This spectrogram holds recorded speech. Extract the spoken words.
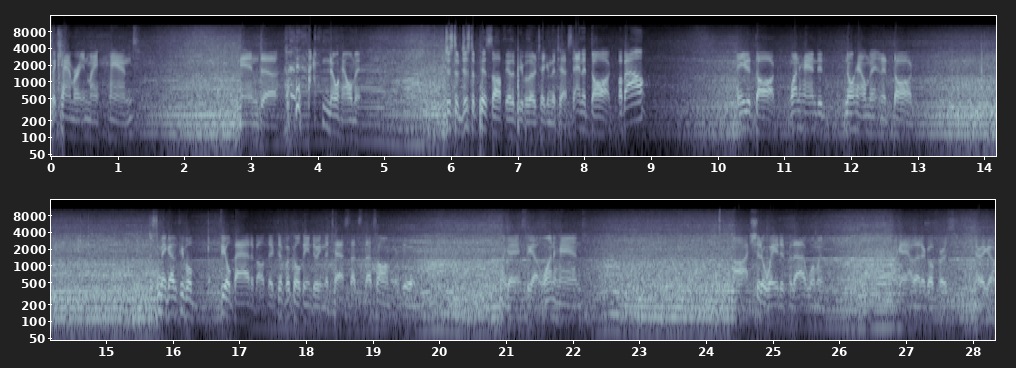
the camera in my hand and uh, no helmet. Just to, just to piss off the other people that are taking the test. And a dog. Babao? I need a dog. One-handed, no helmet, and a dog. Just to make other people feel bad about their difficulty in doing the test. That's, that's all I'm gonna do. Okay, so we got one hand. Ah, I should have waited for that woman. Okay, I'll let her go first. There we go.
